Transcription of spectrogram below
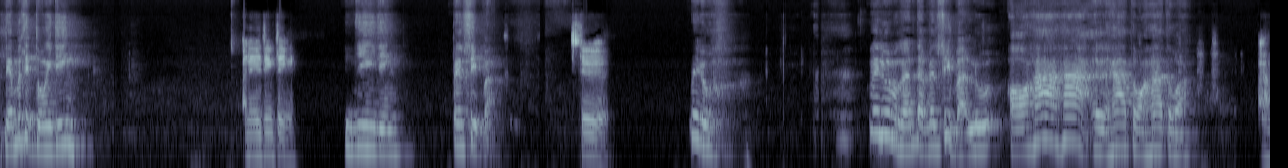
เลี้ยงเป็นสิบตัวจริงอันนี้จริง ๆจริงๆจริงๆเป็นสิบอะๆ ชื่อ ไม่รู้ ไม่รู้เหมือนกันแต่เป็นสิบอะรู้อ๋อห้าห้าเออห้าตัวห้าตัวอ่า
